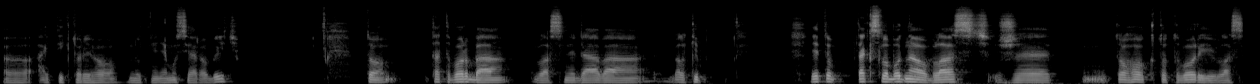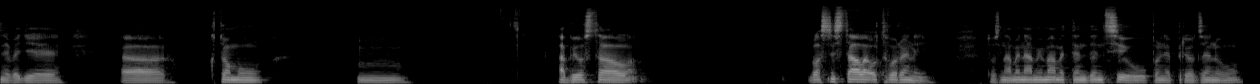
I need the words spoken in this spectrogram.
uh, aj tí, ktorí ho nutne nemusia robiť, to, tá tvorba vlastne dáva veľký... Je to tak slobodná oblasť, že toho, kto tvorí, vlastne vedie uh, k tomu, um, aby ostal vlastne stále otvorený. To znamená, my máme tendenciu úplne prirodzenú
